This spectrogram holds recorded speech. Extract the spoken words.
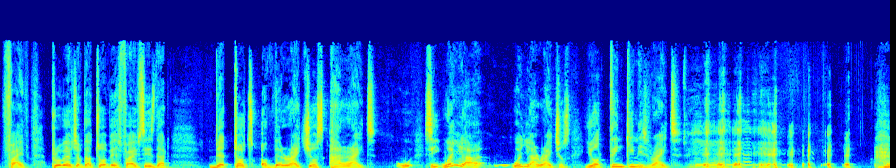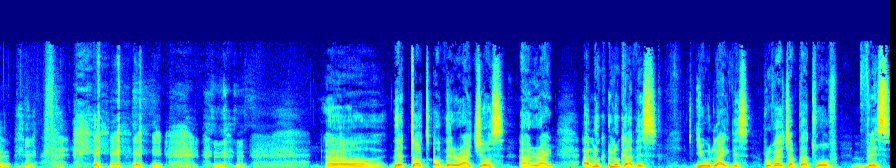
5, Proverbs chapter 12, verse 5 says that the thoughts of the righteous are right. See, when you are when you are righteous, your thinking is right. Oh, the thoughts of the righteous are right. Uh, look, look at this. You would like this. Proverbs chapter 12, verse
